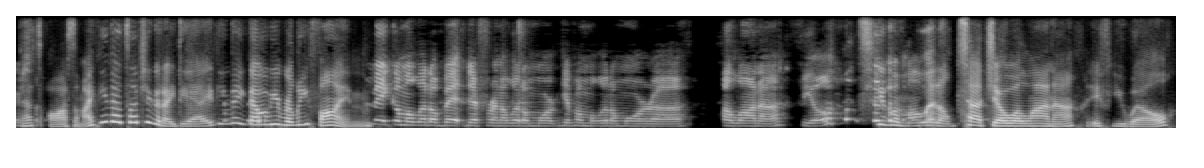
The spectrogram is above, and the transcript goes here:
There's That's awesome. I think that's such a good idea. I think like that would be really fun. make them a little bit different, a little more, give them a little more uh Alana feel. Give them a little touch, oh Alana, if you will.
